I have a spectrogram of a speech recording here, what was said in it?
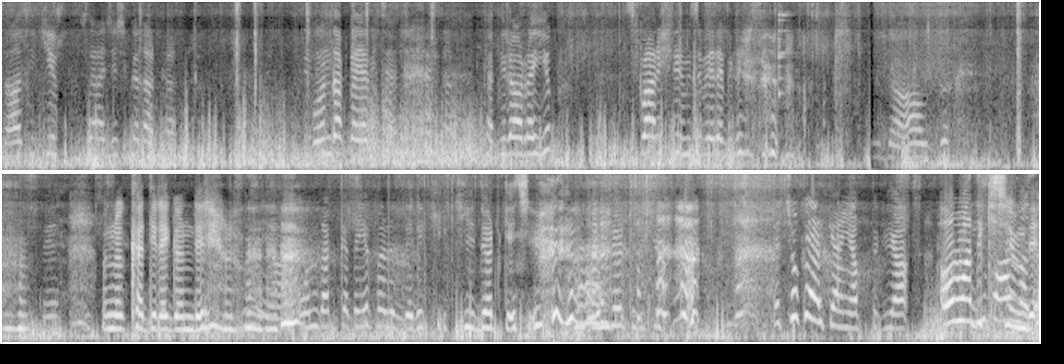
Saat 2. Sadece şu kadar kaldı. 10 dakikaya biter. Kadir'i arayıp siparişlerimizi verebiliriz. Bir de aldık. Bunu Kadir'e gönderiyoruz. ya 10 dakikada yaparız dedik. 2 4 geçiyor. 14 ya çok erken yaptık ya. Olmadı ki şimdi.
